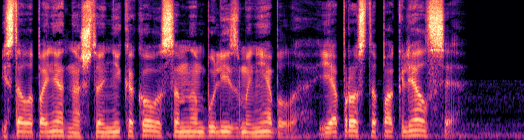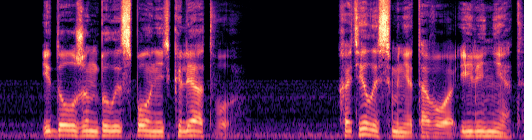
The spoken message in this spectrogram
и стало понятно, что никакого сомнамбулизма не было. Я просто поклялся и должен был исполнить клятву. Хотелось мне того или нет?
